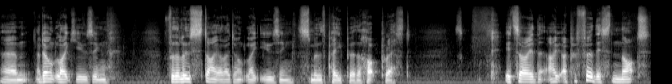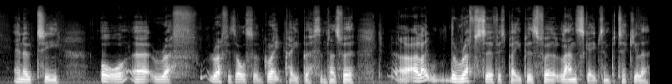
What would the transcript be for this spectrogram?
Um, I don't like using, for the loose style, I don't like using smooth paper, the hot pressed. It's either, I, I prefer this not, N-O-T, or uh, rough. Rough is also great paper, sometimes for I like the rough surface papers for landscapes in particular.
